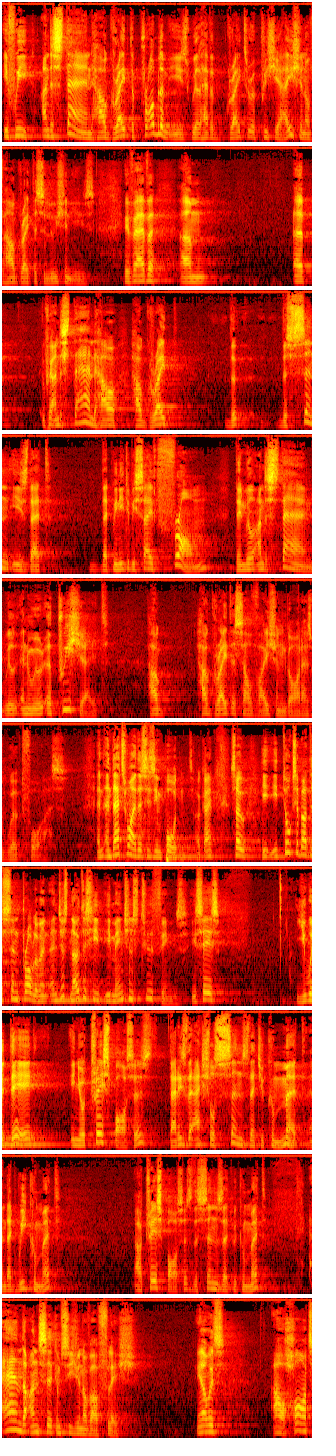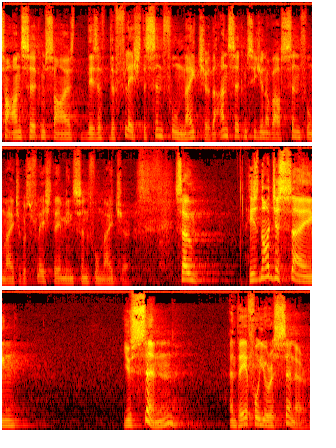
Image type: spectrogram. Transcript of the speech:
If we understand how great the problem is, we'll have a greater appreciation of how great the solution is. If I have a, um, a, if we understand how, how great the, the sin is that, that we need to be saved from, then we'll understand we'll, and we'll appreciate how, how great a salvation God has worked for us. And, and that's why this is important, okay? So he, he talks about the sin problem, and, and just notice he, he mentions two things. He says, You were dead in your trespasses, that is the actual sins that you commit and that we commit, our trespasses, the sins that we commit, and the uncircumcision of our flesh. In other words, our hearts are uncircumcised. There's a, the flesh, the sinful nature, the uncircumcision of our sinful nature, because flesh there means sinful nature. So he's not just saying you sin and therefore you're a sinner.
